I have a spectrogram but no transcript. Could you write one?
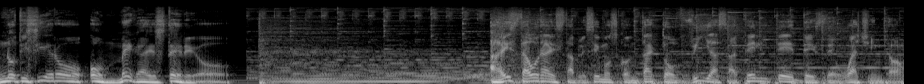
Noticiero Omega Estéreo. A esta hora establecemos contacto vía satélite desde Washington.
